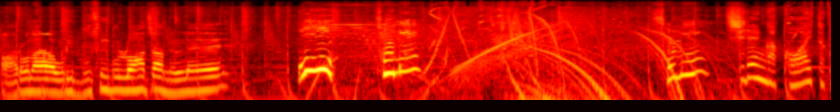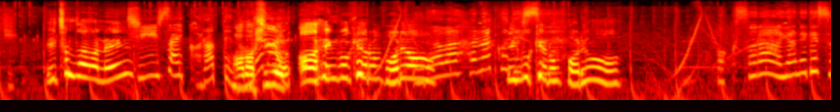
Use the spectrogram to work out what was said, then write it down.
아로나야 우리 무슨 불로 하지 않을래? 오! 설마? 설마? 試練が怖い時 일천장하네? 小さいからって飲 아 め 나 ない 지금 아 행복해로 浦 버려 和花子です 행복해로 버려 奥空彩音です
